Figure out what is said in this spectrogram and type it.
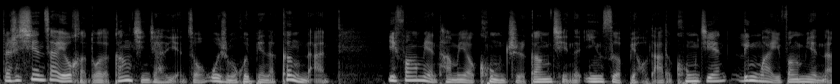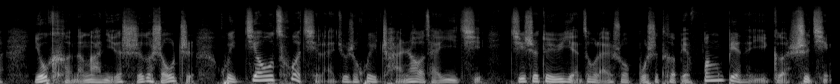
但是现在有很多的钢琴家的演奏为什么会变得更难？一方面，他们要控制钢琴的音色表达的空间；另外一方面呢，有可能啊，你的十个手指会交错起来，就是会缠绕在一起。其实对于演奏来说，不是特别方便的一个事情。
